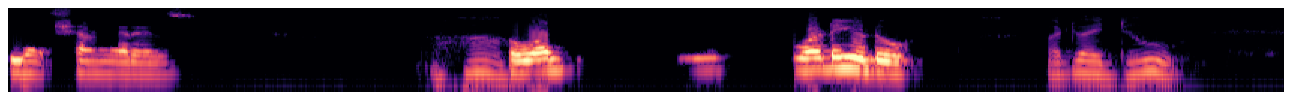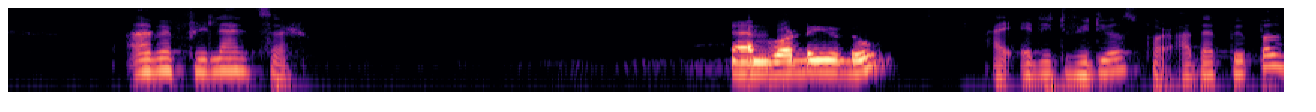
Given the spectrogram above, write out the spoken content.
No, Shayar is. Uh -huh. So what? What do you do? What do I do? I'm a freelancer. and what do you do I edit videos for other people.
